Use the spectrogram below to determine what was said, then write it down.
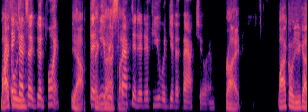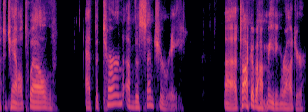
Michael, I think that's you, a good point. Yeah. That exactly. he respected it if you would give it back to him. Right. Michael, you got to channel 12 at the turn of the century. Uh, talk about meeting Roger.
